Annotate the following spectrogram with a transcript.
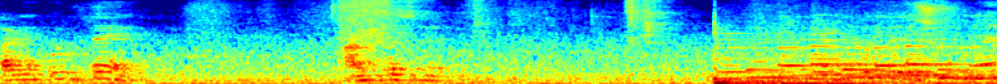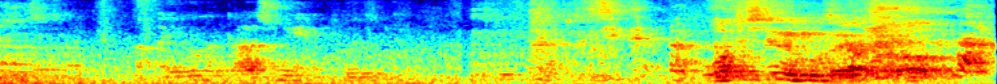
다리 꼴때 앉아서 해요. 다리 꼴 때도 충분히 할 수 있어요. 아, 이거는 나중에 보여드릴게요. 뭐 하시는 거예요?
